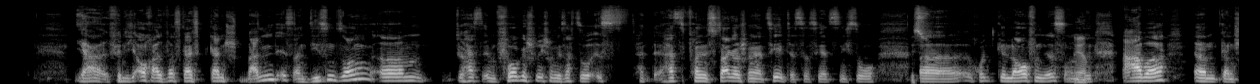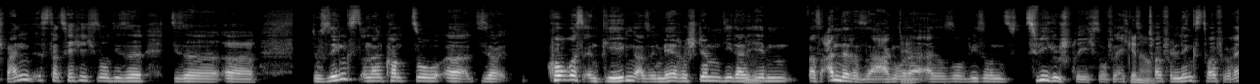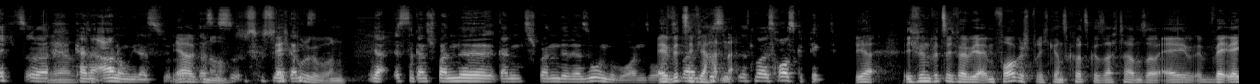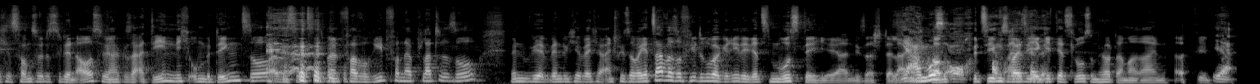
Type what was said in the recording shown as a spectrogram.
Ja, finde ich auch. Also was ganz, ganz spannend ist an diesem Song, ähm, du hast im Vorgespräch schon gesagt, so ist, hast von den Struggle schon erzählt, dass das jetzt nicht so Ist- äh, rund gelaufen ist. Ja. Aber ähm, ganz spannend ist tatsächlich so diese, diese, äh, du singst und dann kommt so äh, dieser Chorus entgegen, also mehrere Stimmen, die dann Mhm. eben was anderes sagen Ja. oder also so wie so ein Zwiegespräch, so vielleicht Genau. Teufel links, Teufel rechts oder Ja, keine das- Ahnung, wie das. Ja, das genau. Ist, Das ist ja echt ganz, cool geworden. Ja, ist eine ganz spannende, ganz spannende Version geworden. So. Ey, witzig, wir hatten- was Neues rausgepickt. Ja, ich finde witzig, weil wir im Vorgespräch ganz kurz gesagt haben, so, ey, wel- welche Songs würdest du denn auswählen? Ich habe gesagt, ah, den nicht unbedingt so. Also ist jetzt nicht mein Favorit von der Platte so, wenn wir, wenn du hier welche einspielst. Aber jetzt haben wir so viel drüber geredet, jetzt muss der hier ja an dieser Stelle Ja, muss kommen. auch, Beziehungsweise ihr Fälle. Jetzt los und hört da mal rein. Ja,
